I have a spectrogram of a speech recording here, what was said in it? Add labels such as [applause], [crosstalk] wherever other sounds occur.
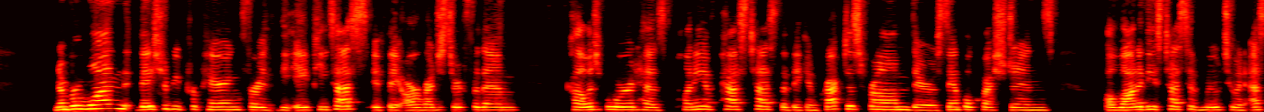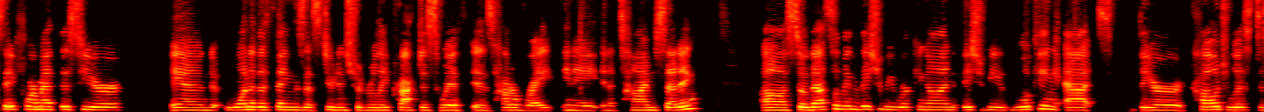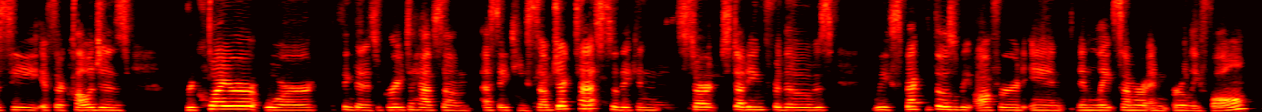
Number one, they should be preparing for the AP tests if they are registered for them. College Board has plenty of past tests that they can practice from. There's sample questions. A lot of these tests have moved to an essay format this year. And one of the things that students should really practice with is how to write in a, in a time setting. Uh, so that's something that they should be working on. They should be looking at their college list to see if their colleges require or think that it's great to have some SAT subject tests so they can start studying for those. We expect that those will be offered in, in late summer and early fall.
